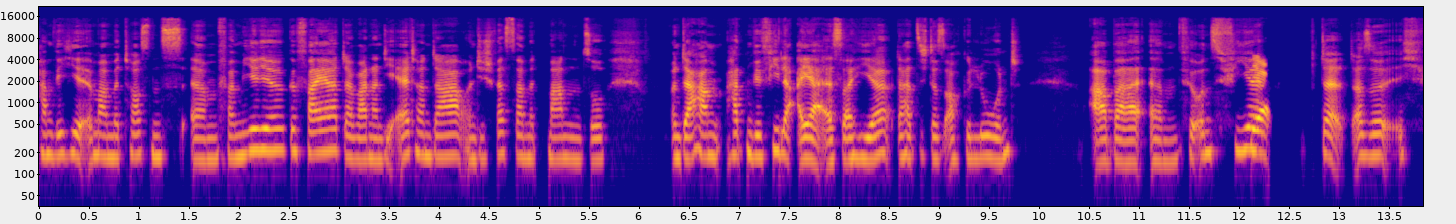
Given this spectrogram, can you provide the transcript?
haben wir hier immer mit Thorstens ähm, Familie gefeiert. Da waren dann die Eltern da und die Schwester mit Mann und so. Und da haben, hatten wir viele Eieresser hier. Da hat sich das auch gelohnt. Aber ähm, für uns vier, Ja. da, also ich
